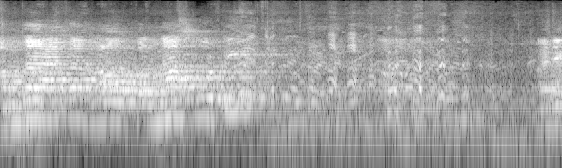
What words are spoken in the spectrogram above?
आमदाराचा भाव पन्नास कोटी आणि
